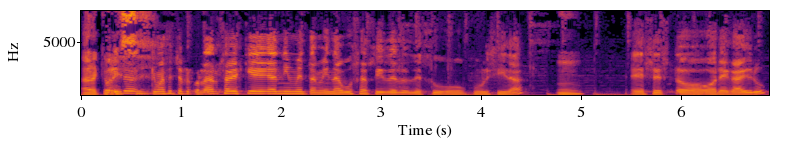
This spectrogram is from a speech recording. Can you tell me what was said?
Ahora que Ahorita dices- que me has hecho recordar, ¿sabes qué anime también abusa así de, de su publicidad? Mm. Es esto, Oregairu,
